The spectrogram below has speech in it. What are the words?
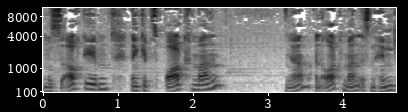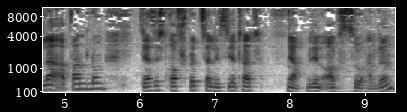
muss es auch geben. Dann gibt's Orkmann. Ja, ein Orkmann ist ein Händlerabwandlung, der sich darauf spezialisiert hat, ja, mit den Orks zu handeln.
